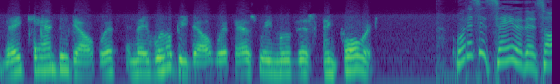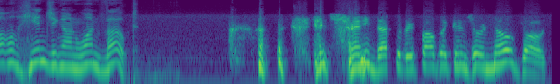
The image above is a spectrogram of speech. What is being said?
They can be dealt with, and they will be dealt with as we move this thing forward. What does it say that it's all hinging on one vote? it's saying that the Republicans are no votes.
